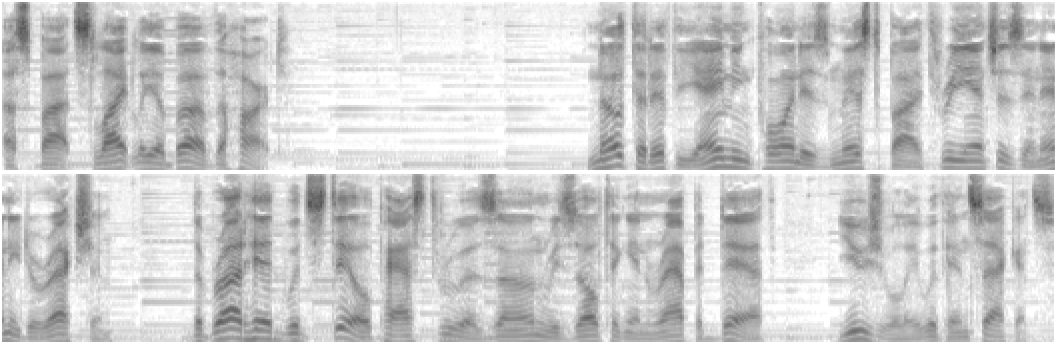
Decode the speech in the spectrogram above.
a spot slightly above the heart. Note that if the aiming point is missed by 3 inches in any direction, the broadhead would still pass through a zone resulting in rapid death, usually within seconds.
